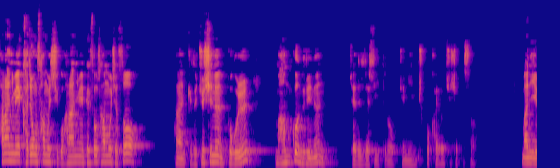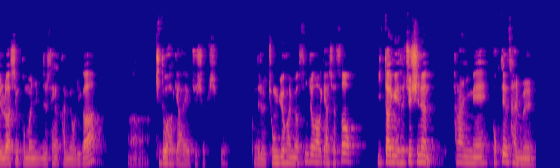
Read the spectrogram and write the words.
하나님의 가정 삼으시고 하나님의 백성 삼으셔서 하나님께서 주시는 복을 마음껏 누리는 저희들 될 수 있도록 주님 축복하여 주시옵소서. 많이 연로하신 부모님들 생각하며 우리가 어, 기도하게 하여 주시옵시고 그들을 존경하며 순종하게 하셔서 이 땅에서 주시는 하나님의 복된 삶을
